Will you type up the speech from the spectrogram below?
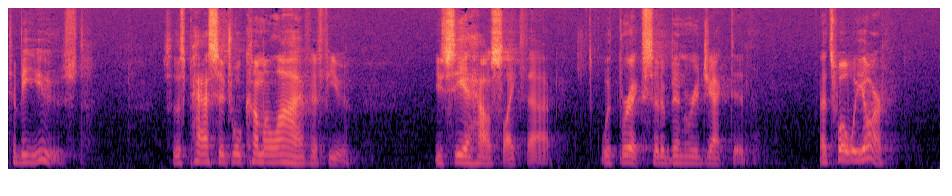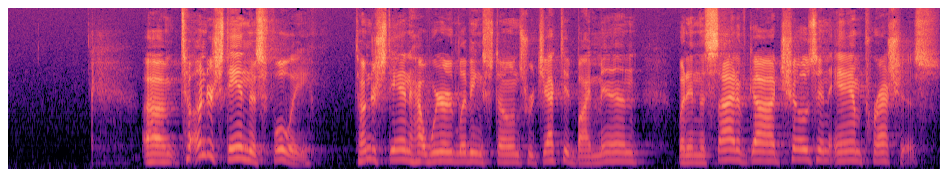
to be used. So this passage will come alive if you, you see a house like that with bricks that have been rejected. That's what we are. Um, to understand this fully, to understand how we're living stones rejected by men, but in the sight of God, chosen and precious,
